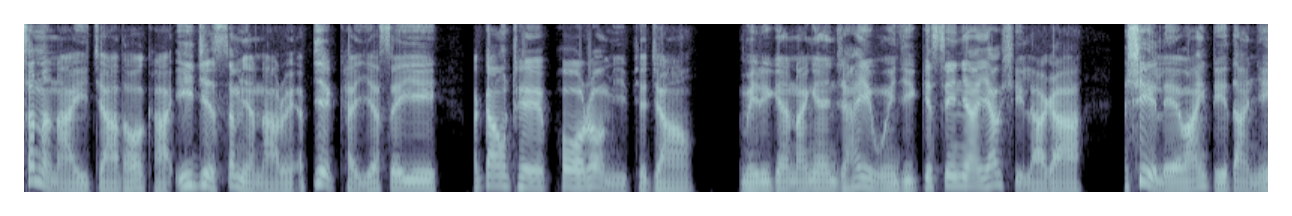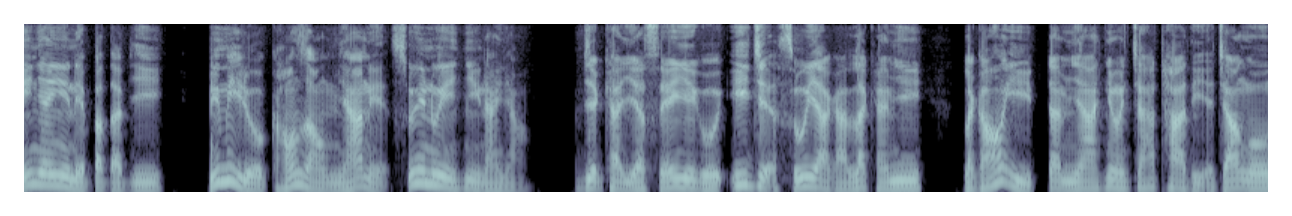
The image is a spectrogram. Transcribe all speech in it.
12နာရီကြာသောအခါအီဂျစ်စစ်မျက်နှာတွင်အပြစ်ခတ်ရက်စဲရေးအကောင့်ထဲပေါ်တော့မည်ဖြစ်ကြောင်းအမေရိကန်နိုင်ငံသားရေးဝန်ကြီးကစ်စင်ညာရောက်ရှိလာကအရှိလေပိုင်းဒေသငြိမ်းချမ်းရေးနှင့်ပတ်သက်ပြီးမိမိတို့ခေါင်းဆောင်များနှင့်ဆွေးနွေးညှိနှိုင်းကြောင်းအပြစ်ခတ်ရက်စဲရေးကိုအီဂျစ်အစိုးရကလက်ခံပြီး၎င်း၏တပ်များညွှန်ကြားထားသည့်အကြောင်းကို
